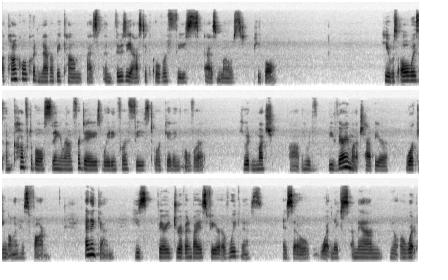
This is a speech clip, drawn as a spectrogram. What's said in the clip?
Okonkwo could never become as enthusiastic over feasts as most people. He was always uncomfortable sitting around for days waiting for a feast or getting over it. He would much uh, he would be very much happier working on his farm. And again, he's very driven by his fear of weakness. And so what makes a man, you know, or what,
